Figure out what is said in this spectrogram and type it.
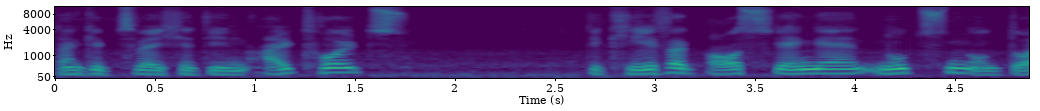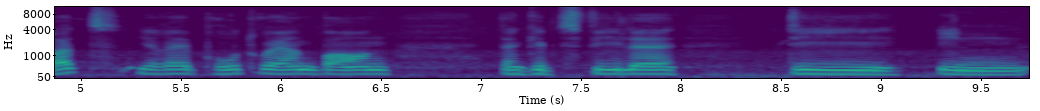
Dann gibt es welche, die im Altholz die Käferausgänge nutzen und dort ihre Brutröhren bauen. Dann gibt es viele, die in,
